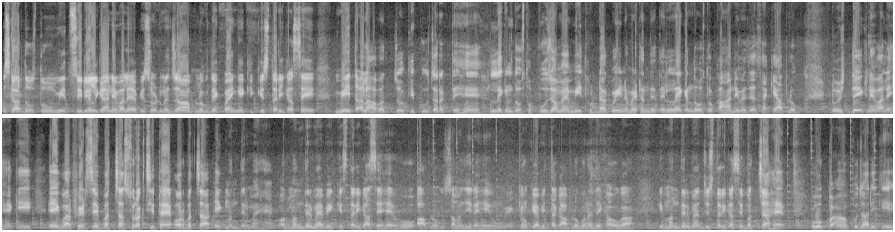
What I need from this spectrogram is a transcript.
नमस्कार दोस्तों, मीत सीरियल के आने वाले एपिसोड में जहाँ आप लोग देख पाएँगे कि किस तरीक़ा से मीत अलाहाबाद जो कि पूजा रखते हैं, लेकिन दोस्तों पूजा में मीत हुड्डा को ही न बैठन देते लेकिन दोस्तों, कहानी में जैसा कि आप लोग ट्विस्ट देखने वाले हैं कि एक बार फिर से बच्चा सुरक्षित है और बच्चा एक मंदिर में है। और मंदिर में भी किस तरीक़ा से है, वो आप लोग समझ ही रहे होंगे, क्योंकि अभी तक आप लोगों ने देखा होगा कि मंदिर में जिस तरीक़ा से बच्चा है, वो पुजारी की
